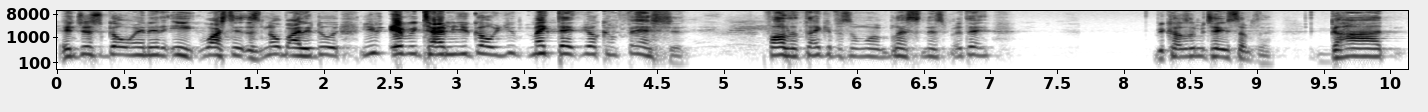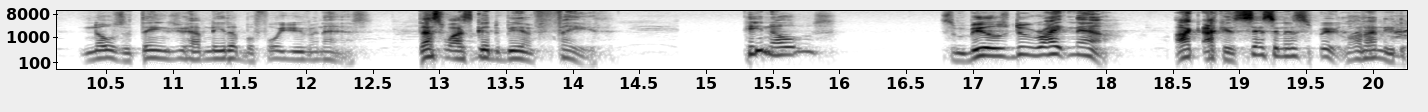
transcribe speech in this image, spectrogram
And just go in and eat. Watch this. There's nobody do it. You, every time you go, you make that your confession. Amen. Father, thank you for someone blessing this. Because let me tell you something. God knows the things you have need of before you even ask. That's why it's good to be in faith. He knows. Some bills due right now. I, I can sense it in the spirit. Lord, I need, to,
